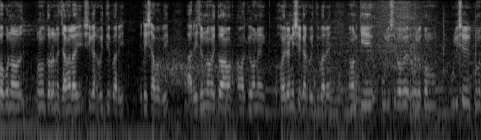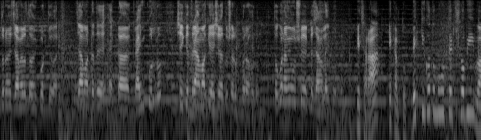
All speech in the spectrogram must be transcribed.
কখনো কোনো ধরনের ঝামেলায় শিকার হইতে পারি, এটাই স্বাভাবিক। আর এই জন্য হয়তো আমাকে অনেক হয়রানি শিকার হইতে পারে। এমনকি পুলিশিভাবে ওইরকম পুলিশের কোনো ধরনের ঝামেলা তো আমি পড়তে পারি। যে আমারটাতে একটা ক্রাইম করল, সেই ক্ষেত্রে আমাকে এসে দোষারোপ করা হলো। তখন আমি অবশ্যই একটা ঝামেলায় পড়ব। এছাড়া একান্ত ব্যক্তিগত মুহূর্তের ছবি বা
